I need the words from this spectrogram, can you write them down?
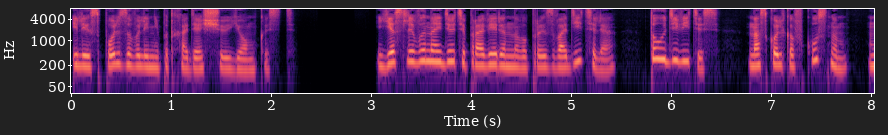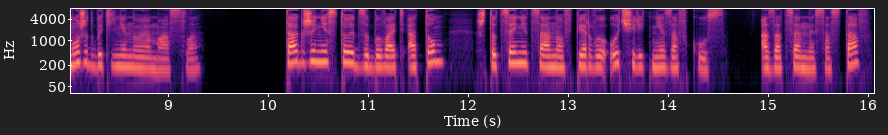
или использовали неподходящую емкость. Если вы найдете проверенного производителя, то удивитесь, насколько вкусным может быть льняное масло. Также не стоит забывать о том, что ценится оно в первую очередь не за вкус, а за ценный состав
